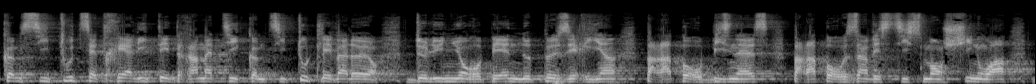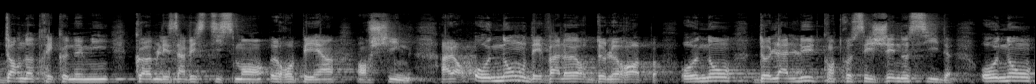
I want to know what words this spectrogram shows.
comme si toute cette réalité dramatique, comme si toutes les valeurs de l'Union européenne ne pesaient rien par rapport au business, par rapport aux investissements chinois dans notre économie, comme les investissements européens en Chine. Alors, au nom des valeurs de l'Europe, au nom de la lutte contre ces génocides, au nom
